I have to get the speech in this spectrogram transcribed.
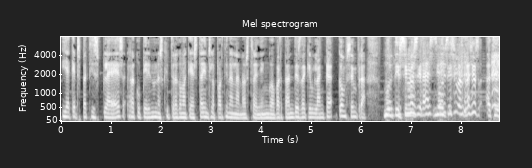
i aquests petits plaers recuperin una escriptora com aquesta i ens la portin en la nostra llengua. Per tant, des d'aquí, Blanca, com sempre, Moltíssimes gràcies. Moltíssimes gràcies a tu.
